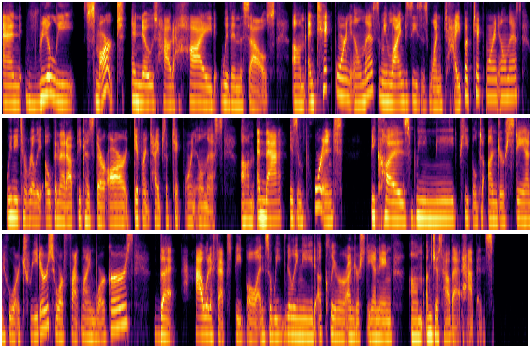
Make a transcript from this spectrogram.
and really smart and knows how to hide within the cells. Um, and tick-borne illness, I mean, Lyme disease is one type of tick-borne illness. We need to really open that up because there are different types of tick-borne illness. Um, and that is important because we need people to understand who are treaters, who are frontline workers, that how it affects people. And so we really need a clearer understanding um, on just how that happens.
